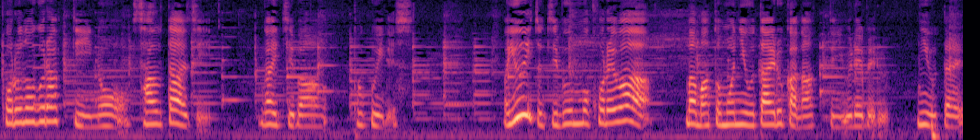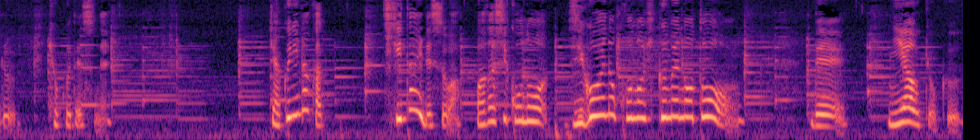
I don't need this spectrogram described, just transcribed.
ポルノグラフィティのサウタージが一番得意です、ま、唯一自分もこれは、まあ、まともに歌えるかなっていうレベルに歌える曲ですね。逆になんか聞きたいですわ。私この地声のこの低めのトーンで似合う曲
